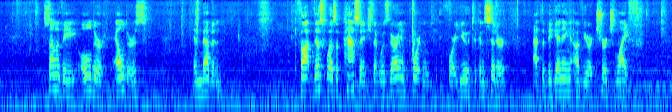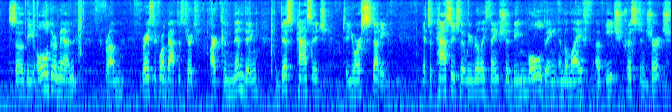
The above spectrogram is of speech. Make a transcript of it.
Some of the older elders in Mebane thought this was a passage that was very important for you to consider at the beginning of your church life. So the older men from Grace Reformed Baptist Church are commending this passage to your study. It's a passage that we really think should be molding in the life of each Christian church.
